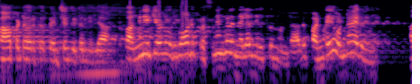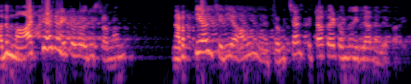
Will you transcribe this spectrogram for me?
പാവപ്പെട്ടവർക്ക് പെൻഷൻ കിട്ടുന്നില്ല. അപ്പൊ അങ്ങനെയൊക്കെയുള്ള ഒരുപാട് പ്രശ്നങ്ങൾ നിലനിൽക്കുന്നുണ്ട്. അത് പണ്ടേ ഉണ്ടായിരുന്നു അത് മാറ്റാനായിട്ടുള്ള ഒരു ശ്രമം നടത്തിയാൽ ശരിയാവും ശ്രമിച്ചാൽ കിട്ടാത്തതായിട്ടൊന്നും ഇല്ല എന്നല്ലേ പറയും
